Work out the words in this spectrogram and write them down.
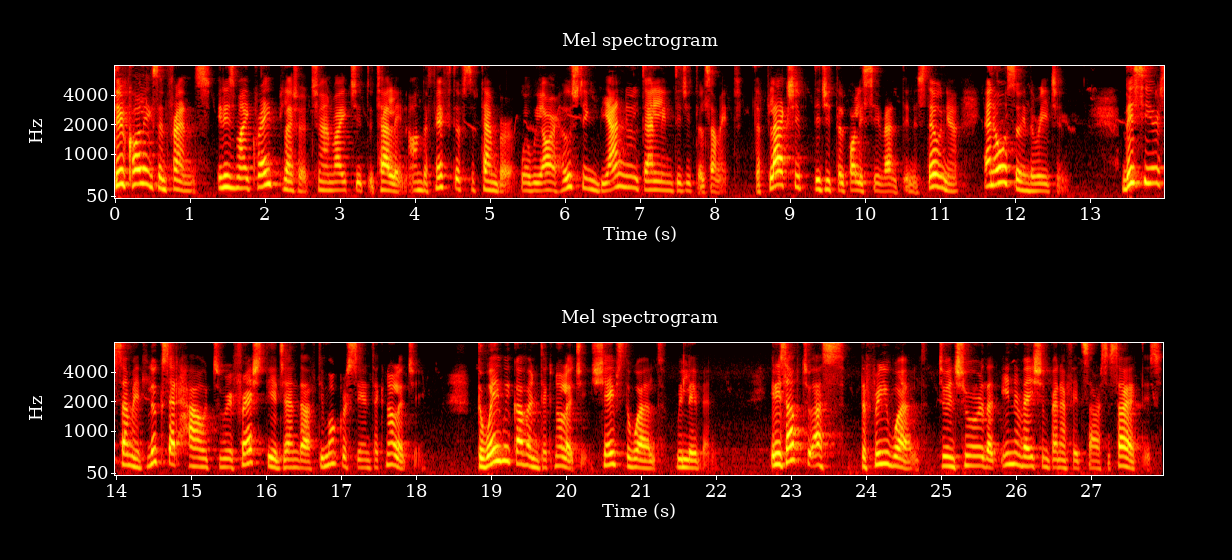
Dear colleagues and friends, it is my great pleasure to invite you to Tallinn on the 5th of September, where we are hosting the annual Tallinn Digital Summit, the flagship digital policy event in Estonia and also in the region. This year's summit looks at how to refresh the agenda of democracy and technology. The way we govern technology shapes the world we live in. It is up to us, the free world, to ensure that innovation benefits our societies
